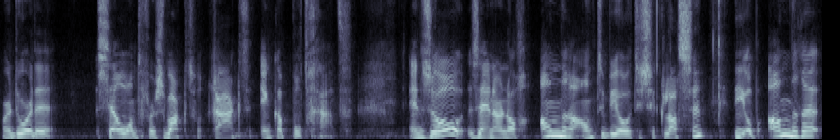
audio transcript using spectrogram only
waardoor de celwand verzwakt raakt en kapot gaat. En zo zijn er nog andere antibiotische klassen die op andere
